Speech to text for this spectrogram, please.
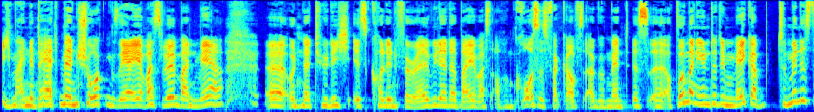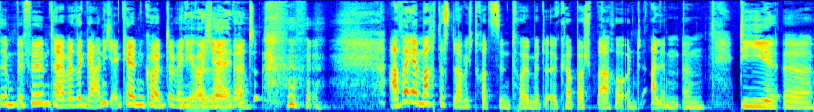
ich meine, Batman-Schurkenserie, was will man mehr? Äh, und natürlich ist Colin Farrell wieder dabei, was auch ein großes Verkaufsargument ist, äh, obwohl man ihn unter dem Make-up zumindest im Film teilweise gar nicht erkennen konnte, wenn ihr Ja, euch leider. erinnert. Aber er macht das, glaube ich, trotzdem toll mit äh, Körpersprache und allem. Ähm, die äh,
